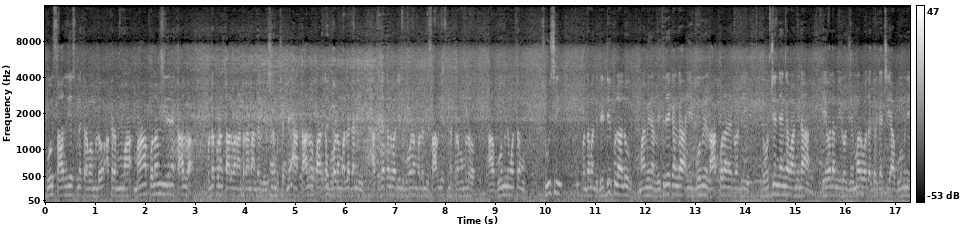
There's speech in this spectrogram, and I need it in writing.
భూమి సాగు చేసుకునే క్రమంలో అక్కడ మా మా పొలం మీదనే కాల్వ కొండపురం కాల్వ అని అంటారని అందరూ తెలిసిన ముచ్చట్లే ఆ కాల్వ పార్కం పోవడం వల్ల దాన్ని ఆ పెద్ద కాలువ నీళ్ళు పోవడం వల్ల మీరు సాగు చేసుకున్న క్రమంలో ఆ భూమిని మొత్తం చూసి కొంతమంది రెడ్డి కులాలు మా మీద వ్యతిరేకంగా ఈ భూమిని లాక్కోవాలనేటువంటి దౌర్జన్యంగా మా మీద కేవలం ఈరోజు ఎంఆర్ఓ దగ్గరికి వచ్చి ఆ భూమిని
